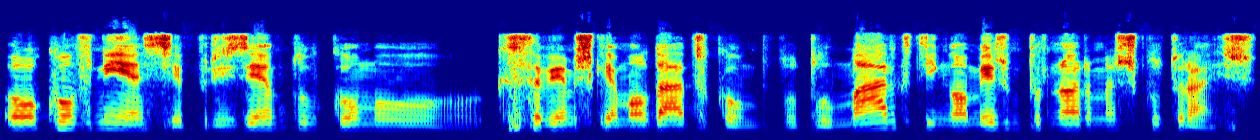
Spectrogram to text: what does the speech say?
ou conveniência, por exemplo, como que sabemos que é moldado como pelo marketing ou mesmo por normas culturais.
